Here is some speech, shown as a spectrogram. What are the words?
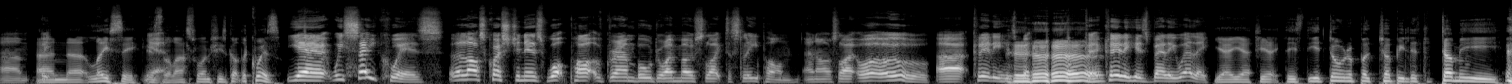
Um, And uh, Lacey is Yeah. the last one. She's got the quiz. yeah, we say quiz. The last question is, what part of Granbull do I most like to sleep on? And I was like, oh, uh, clearly his be- clearly his belly welly. Yeah, yeah. She, there's the adorable chubby little tummy.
